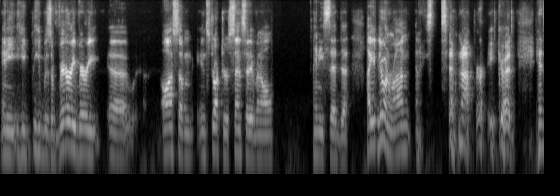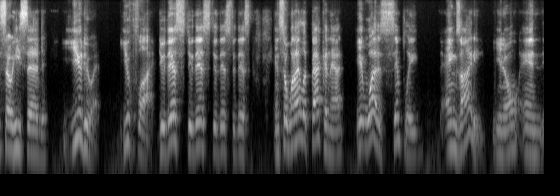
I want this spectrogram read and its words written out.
and he he he was a very, very uh, awesome instructor, sensitive and all. And he said, uh, how you doing, Ron? And I said, not very good. And so he said, you do it. You fly. Do this, do this, do this, do this. And so when I look back on that, it was simply anxiety, you know, and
